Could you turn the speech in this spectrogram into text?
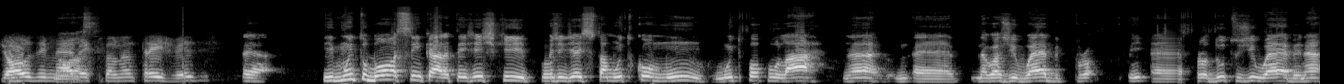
Jaws e Mavericks Nossa. pelo menos três vezes. É. E muito bom, assim, cara, tem gente que hoje em dia isso está muito comum, muito popular, né? É, negócio de web, pro, é, produtos de web, né?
